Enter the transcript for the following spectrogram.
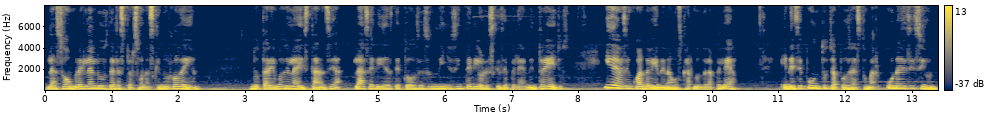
la sombra y la luz de las personas que nos rodean, notaremos en la distancia las heridas de todos esos niños interiores que se pelean entre ellos y de vez en cuando vienen a buscarnos de la pelea. En ese punto ya podrás tomar una decisión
